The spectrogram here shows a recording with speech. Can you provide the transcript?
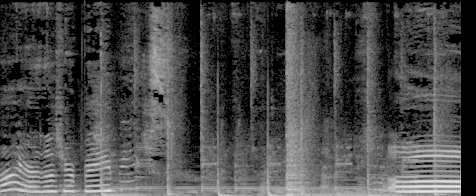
Hi, are those your babies? Oh.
